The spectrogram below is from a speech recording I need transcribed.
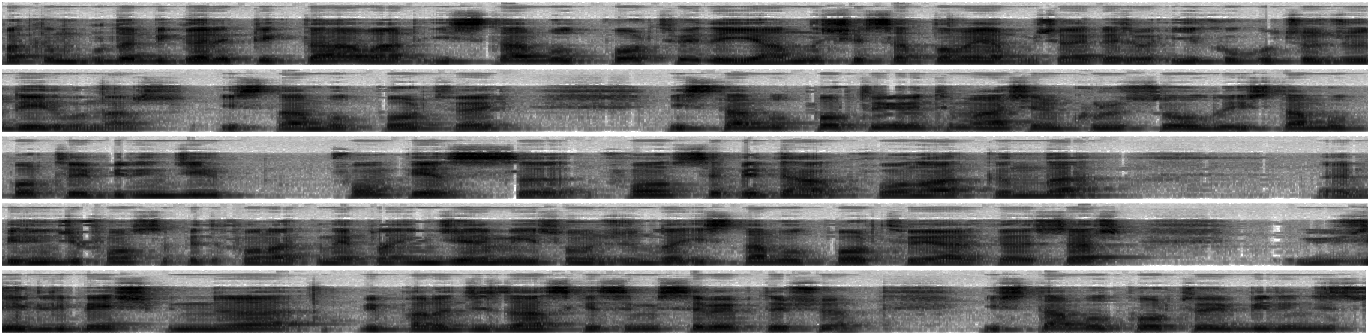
Bakın burada bir gariplik daha var. İstanbul Portföy'de yanlış hesaplama yapmış arkadaşlar. İlkokul çocuğu değil bunlar. İstanbul Portföy. İstanbul Portföy Yönetim Ağaçı'nın kurucusu olduğu İstanbul Portföy 1. Yıl Fon Piyasası Fon Sepeti Fonu hakkında e, birinci fon sepeti fonu hakkında yapılan inceleme sonucunda İstanbul Portföy arkadaşlar 155 bin lira bir para cezası kesilmiş. Sebep de şu. İstanbul Portföy 1.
